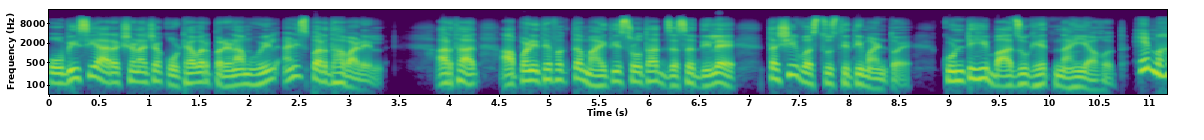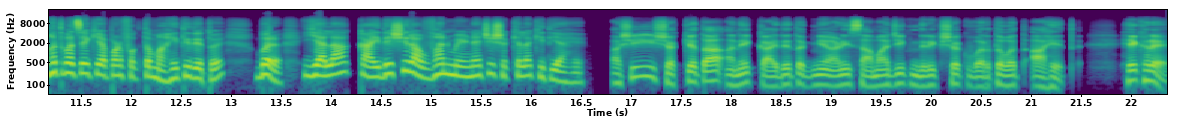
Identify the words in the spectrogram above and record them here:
ओबीसी आरक्षणाच्या कोठ्यावर परिणाम होईल आणि स्पर्धा वाढेल. अर्थात आपण इथे फक्त माहिती स्रोतात जसं दिलंय तशी वस्तुस्थिती मांडतोय. कोणतीही बाजू घेत नाही आहोत. हे महत्वाचं आहे की आपण फक्त माहिती देतोय. बरं याला कायदेशीर आव्हान मिळण्याची शक्यता किती आहे? अशी शक्यता अनेक कायदेतज्ञ आणि सामाजिक निरीक्षक वर्तवत आहेत. हे खरंय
